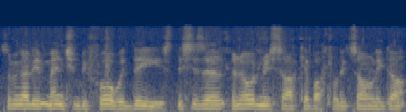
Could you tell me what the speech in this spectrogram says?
Something I didn't mention before with these, this is a, an ordinary sake bottle, it's only got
